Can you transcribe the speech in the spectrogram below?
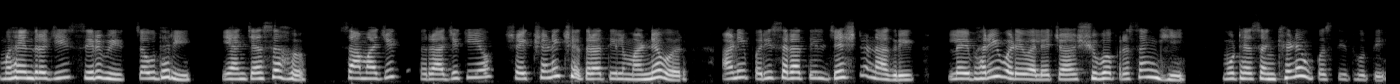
महेंद्रजी सिरवी चौधरी यांच्यासह सामाजिक राजकीय शैक्षणिक क्षेत्रातील मान्यवर आणि परिसरातील ज्येष्ठ नागरिक लयभारी वडेवाल्याच्या शुभप्रसंगी मोठ्या संख्येने उपस्थित होते.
